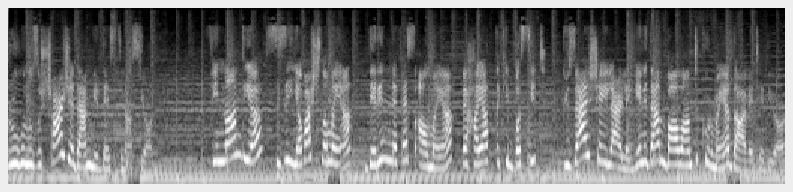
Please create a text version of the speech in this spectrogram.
ruhunuzu şarj eden bir destinasyon. Finlandiya sizi yavaşlamaya, derin nefes almaya ve hayattaki basit, güzel şeylerle yeniden bağlantı kurmaya davet ediyor.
